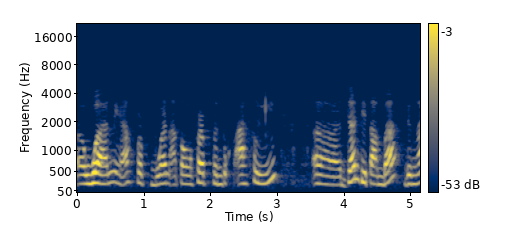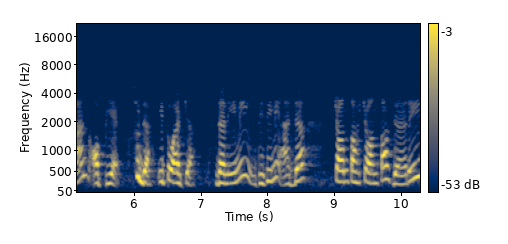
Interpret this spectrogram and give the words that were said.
uh, one ya, verb one atau verb bentuk asli uh, dan ditambah dengan objek. Sudah, itu aja. Dan ini di sini ada contoh-contoh dari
